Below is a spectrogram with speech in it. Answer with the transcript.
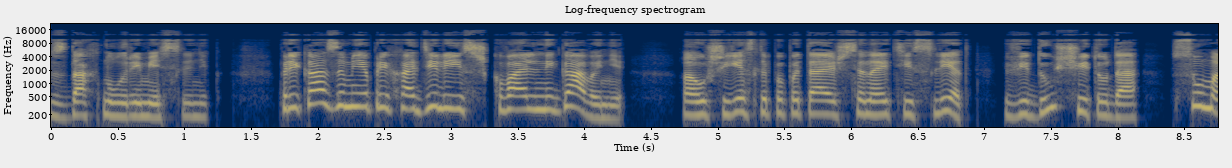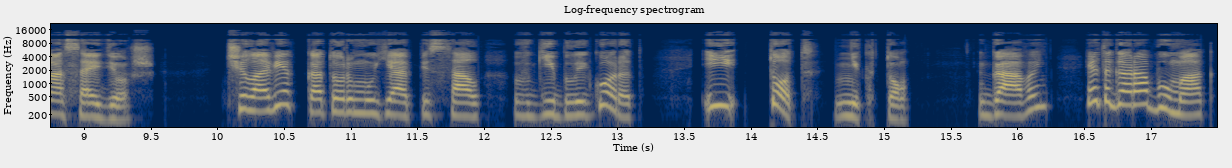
вздохнул ремесленник. «Приказы мне приходили из шквальной гавани, а уж если попытаешься найти след, ведущий туда, с ума сойдешь. Человек, которому я писал в гиблый город, и тот никто. Гавань — это гора бумаг,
